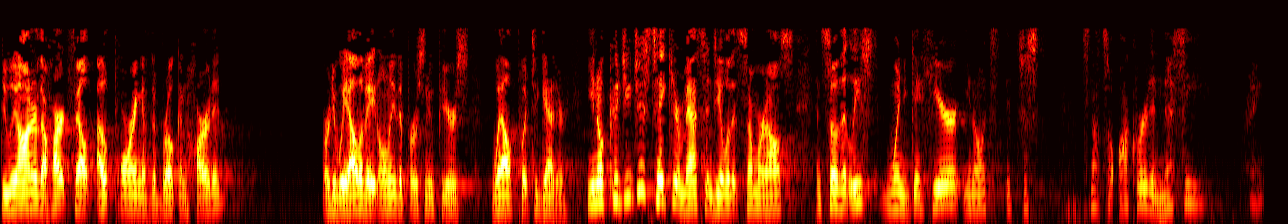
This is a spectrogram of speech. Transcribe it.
Do we honor the heartfelt outpouring of the broken-hearted? Or do we elevate only the person who appears well put together? You know, could you just take your mess and deal with it somewhere else? And so that at least when you get here, you know, it's, it's just, it's not so awkward and messy. Right?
